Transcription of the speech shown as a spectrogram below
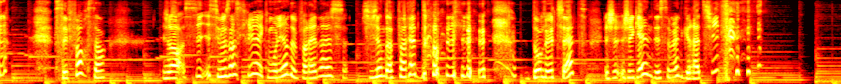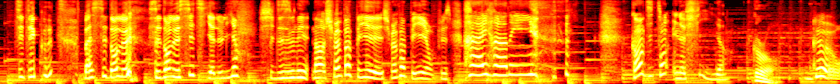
c'est fort ça. Genre, si, si vous inscrivez avec mon lien de parrainage qui vient d'apparaître dans le, dans le chat, je, gagne des semaines gratuites. tu t'écoutes Bah c'est dans le c'est dans le site, il y a le lien. Je suis désolée. Non, je suis même pas payée, je suis même pas payée en plus. Hi honey. Quand dit-on une fille? Girl. Girl.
